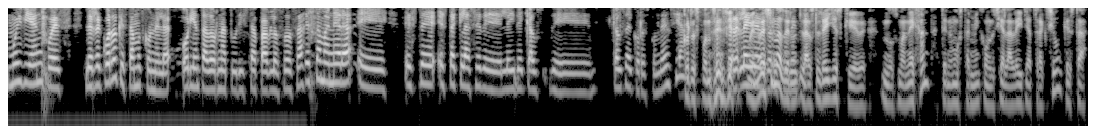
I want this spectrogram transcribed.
Muy bien, pues les recuerdo que estamos con el orientador naturista Pablo Sosa. De esta manera, eh, este, esta clase de ley de, causa, de Causa de correspondencia. Correspondencia. bueno, es una de las leyes que nos manejan. Tenemos también, como decía, la ley de atracción, que está,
